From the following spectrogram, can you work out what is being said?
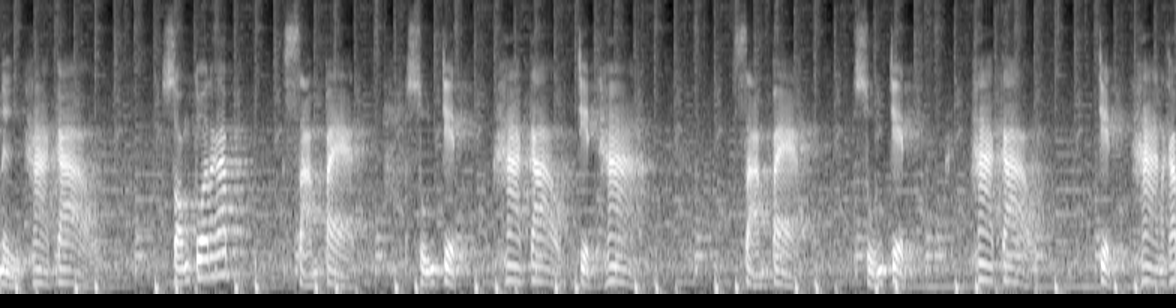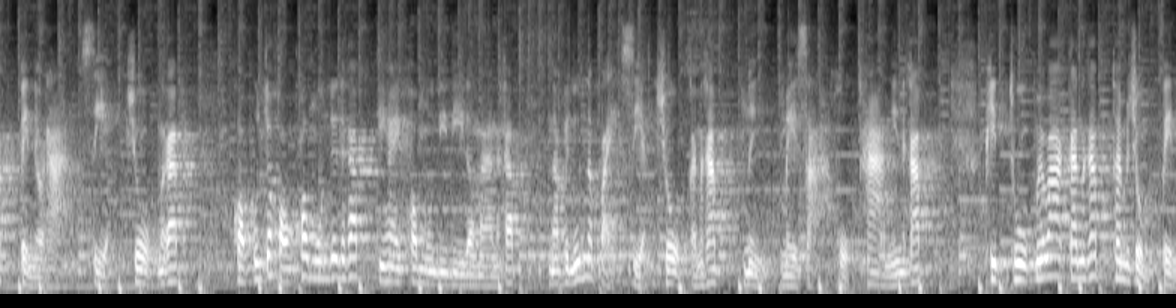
159 2 ตัวนะครับ 38 07 59 75 38 07 59 75 นะครับ เป็นแนวทางเสี่ยงโชคนะครับ ขอบคุณเจ้าของข้อมูลด้วยนะครับ ที่ให้ข้อมูลดีๆเรามานะครับนำไปลุ้นนำไปเสี่ยงโชคกันนะครับ 1 เมษายน65 นี้นะครับ ผิดถูกไม่ว่ากันนะครับท่านผู้ชมเป็น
